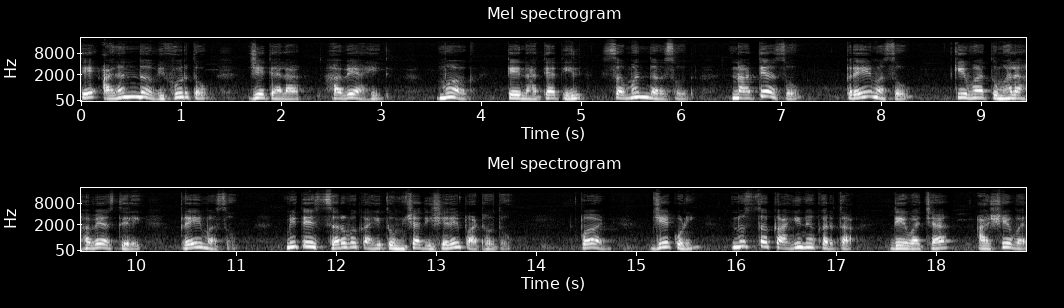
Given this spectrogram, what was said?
ते आनंद विखुरतो जे त्याला हवे आहेत. मग ते नात्यातील संबंध असोत नाते असो प्रेम असो किंवा तुम्हाला हवे असलेले प्रेम असो मी ते सर्व काही तुमच्या दिशेने पाठवतो. पण जे कोणी नुसतं काही न करता देवाच्या आशेवर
